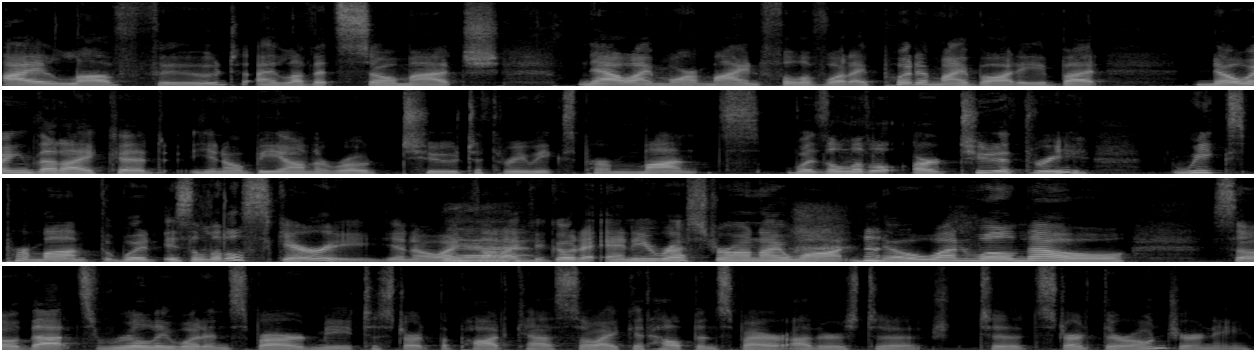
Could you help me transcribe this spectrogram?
I love food. I love it so much. Now I'm more mindful of what I put in my body, but knowing that I could, you know, be on the road two to three weeks per month was a little, or two to three weeks per month would is a little scary. You know, I thought I could go to any restaurant I want, no one will know. So that's really what inspired me to start the podcast so I could help inspire others to to start their own journey.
